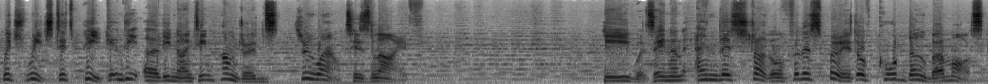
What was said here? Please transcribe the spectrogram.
which reached its peak in the early 1900s throughout his life. He was in an endless struggle for the spirit of Cordoba Mosque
